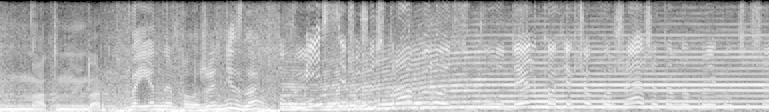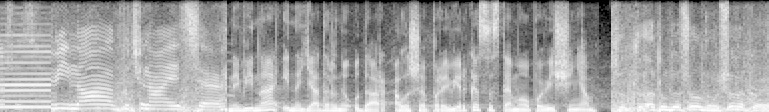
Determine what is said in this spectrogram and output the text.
Ну, атомний удар. воєнне положення, не знаю. В місті, якщо щось трапилось в будинках, якщо пожежа Війна починається. Не війна і не ядерний удар, а лише перевірка системи оповіщення. оттуда шел, думаю, что такое?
